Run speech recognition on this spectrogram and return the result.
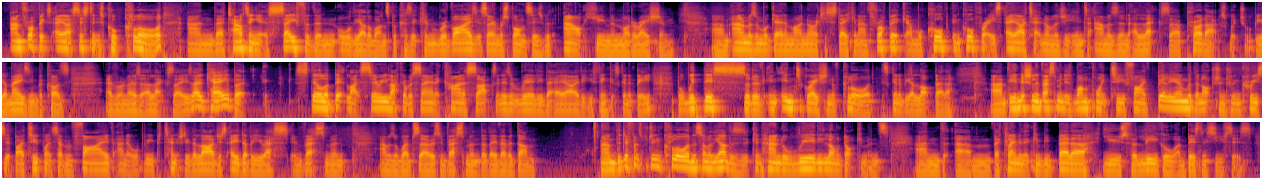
Anthropic's AI assistant is called Claude, and they're touting it as safer than all the other ones because it can revise its own responses without human moderation. Um, Amazon will gain a minority stake in Anthropic and will corp- incorporate its AI technology into Amazon Alexa products, which will be amazing because everyone knows that Alexa is okay, but still a bit like Siri, like I was saying, it kind of sucks and isn't really the AI that you think it's going to be. But with this sort of in integration of Claude, it's going to be a lot better. Um, the initial investment is 1.25 billion, with an option to increase it by 2.75, and it will be potentially the largest AWS investment, Amazon Web Service investment that they've ever done. Um, the difference between Claude and some of the others is it can handle really long documents, and um, they're claiming that it can be better used for legal and business uses.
